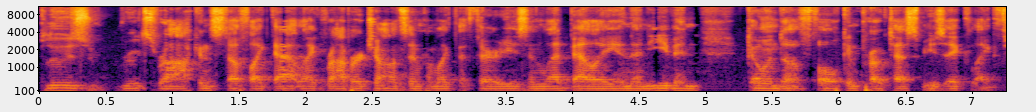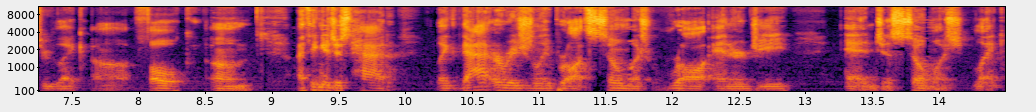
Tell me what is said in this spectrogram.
blues roots rock and stuff like that, like Robert Johnson from like the 30s and Lead Belly, and then even going to folk and protest music like through like uh, folk. Um, I think it just had like that originally brought so much raw energy and just so much like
